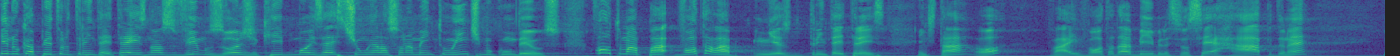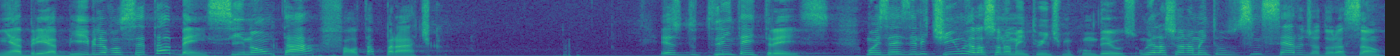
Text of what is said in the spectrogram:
E no capítulo 33, nós vimos hoje que Moisés tinha um relacionamento íntimo com Deus. Volta, uma, volta lá em Êxodo 33. A gente está, ó, vai, volta da Bíblia. Se você é rápido, né, em abrir a Bíblia, você está bem. Se não está, falta prática. Êxodo 33. Moisés ele tinha um relacionamento íntimo com Deus, um relacionamento sincero de adoração.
